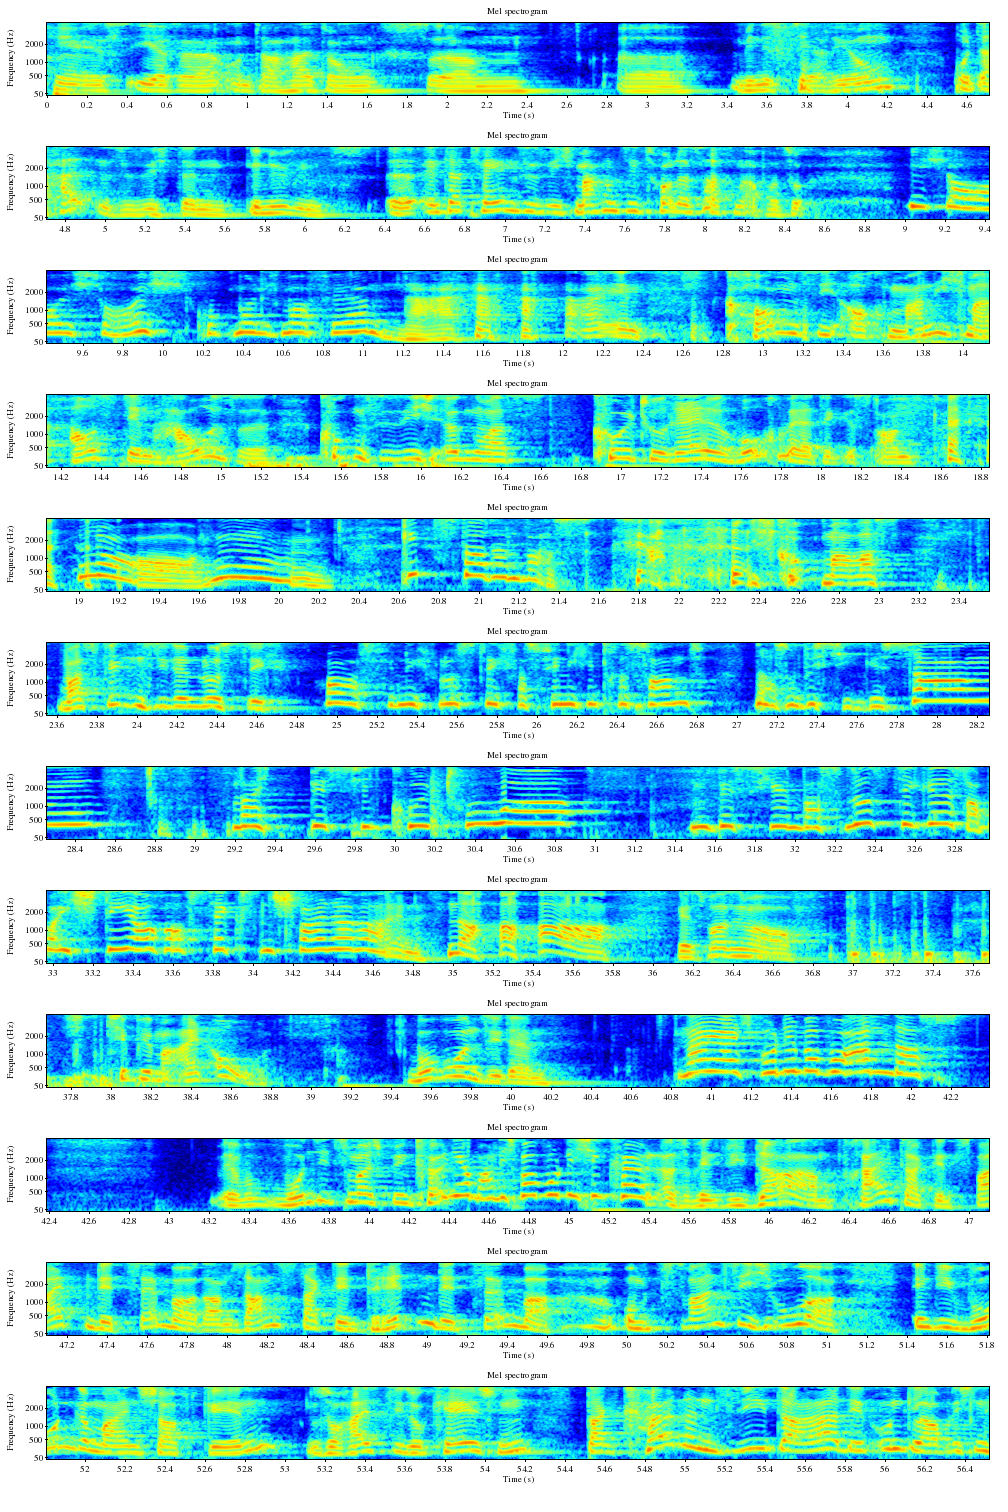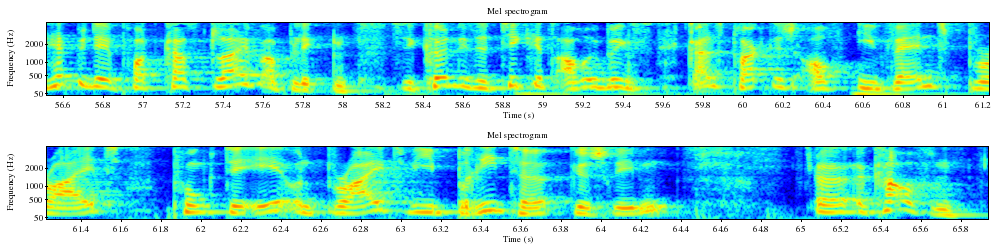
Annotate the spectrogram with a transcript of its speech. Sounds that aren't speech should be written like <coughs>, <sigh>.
hier ist Ihre Unterhaltungsministerium. Ähm, äh. Unterhalten Sie sich denn genügend? Äh, entertainen Sie sich, machen Sie tolle Sachen ab und zu. Ich, ja, ich, ja, ich guck manchmal fern. <laughs> Nein, kommen Sie auch manchmal aus dem Hause. Gucken Sie sich irgendwas kulturell Hochwertiges an. <laughs> Ja, hm, gibt's da denn was? Ja, ich guck mal, was, was finden Sie denn lustig? Oh, was finde ich lustig? Was finde ich interessant? Na, so ein bisschen Gesang, <laughs> vielleicht ein bisschen Kultur, ein bisschen was Lustiges, aber ich stehe auch auf Sex und Schweinereien. <laughs> Na, jetzt passen Sie mal auf. Ich tippe hier mal ein. Oh, wo wohnen Sie denn? Naja, ich wohne immer woanders. Ja, wohnen Sie zum Beispiel in Köln? Ja, manchmal wohne ich in Köln. Also wenn Sie da am Freitag, den 2. Dezember oder am Samstag, den 3. Dezember um 20 Uhr in die Wohngemeinschaft gehen, so heißt die Location, dann können Sie da den unglaublichen Happy Day Podcast live erblicken. Sie können diese Tickets auch übrigens ganz praktisch auf eventbrite.de und Bright wie Brite geschrieben äh, kaufen.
